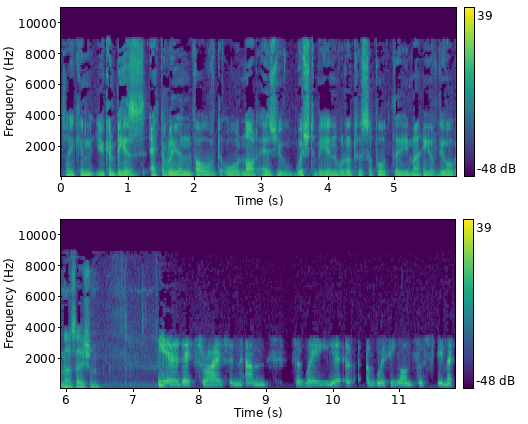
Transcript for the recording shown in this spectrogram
So you can you can be as actively involved or not as you wish to be in order to support the mahi of the organisation. Yeah, that's right. And um, so we uh, working on systemic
